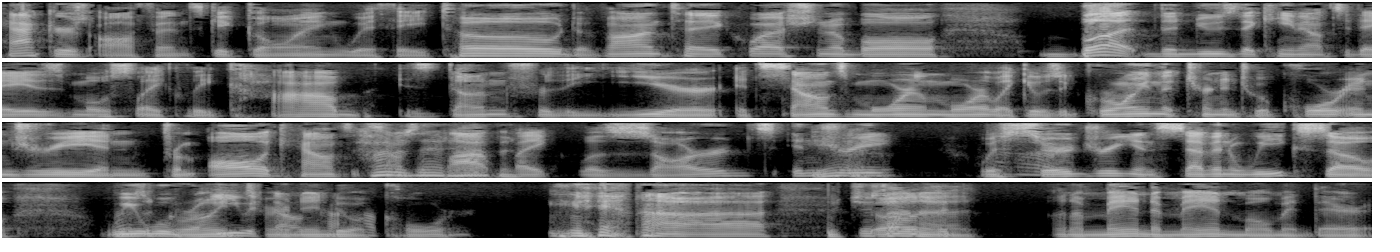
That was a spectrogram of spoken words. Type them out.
Packers offense get going with a toe, Davante questionable? But the news that came out today is most likely Cobb is done for the year. It sounds more and more like it was a groin that turned into a core injury, and from all accounts, it How sounds does a lot happen? like Lazard's injury Yeah. with surgery in seven weeks. So we How's a will groin be turn without into a core. yeah. Just Well, on if a on a man to man moment there.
